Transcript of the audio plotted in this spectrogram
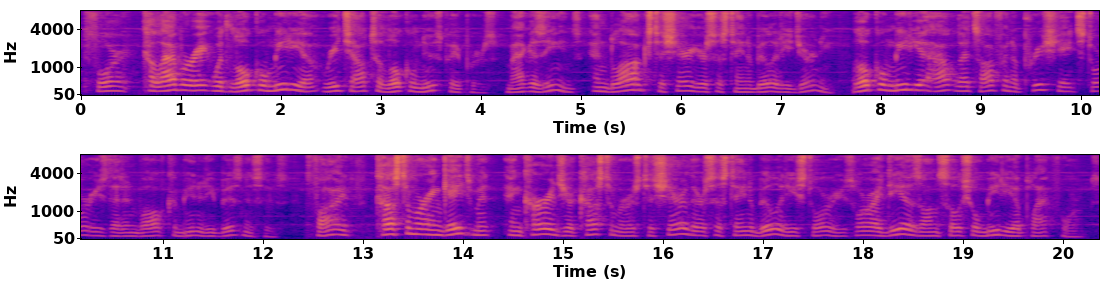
Four, collaborate with local media. Reach out to local newspapers, magazines, and blogs to share your sustainability journey. Local media outlets often appreciate stories that involve community businesses. Five, customer engagement. Encourage your customers to share their sustainability stories or ideas on social media platforms.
